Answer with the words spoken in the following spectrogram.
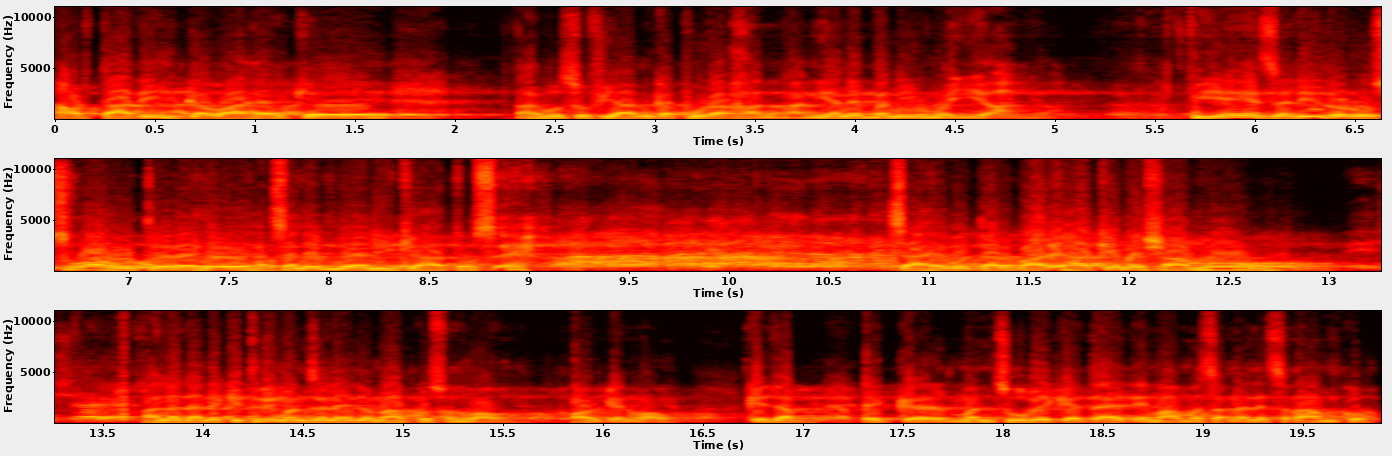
और तारीख गवाह है कि अबू सुफियान का पूरा खानदान, यानी बनी उमैया। ये जलील रसवा होते रहे हसन इब्न अली के हाथों से। चाहे वो दरबार हाकिम शाम हो। अल्लाह जाने कितनी मंजिलें जो मैं आपको सुनवाऊं और गिनवाऊं कि जब एक मंसूबे के तहत इमाम हसन सलाम को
